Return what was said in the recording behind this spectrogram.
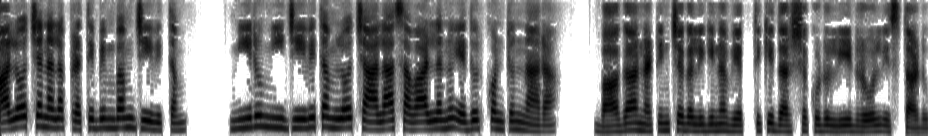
ఆలోచనల ప్రతిబింబం జీవితం. మీరు మీ జీవితంలో చాలా సవాళ్ళను ఎదుర్కొంటున్నారా? బాగా నటించగలిగిన వ్యక్తికి దర్శకుడు లీడ్ రోల్ ఇస్తాడు.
